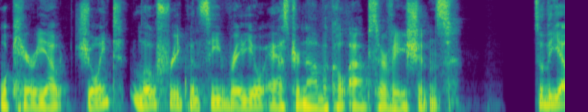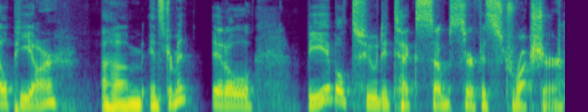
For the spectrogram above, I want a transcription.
will carry out joint low frequency radio astronomical observations. So the LPR um, instrument, it'll be able to detect subsurface structure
